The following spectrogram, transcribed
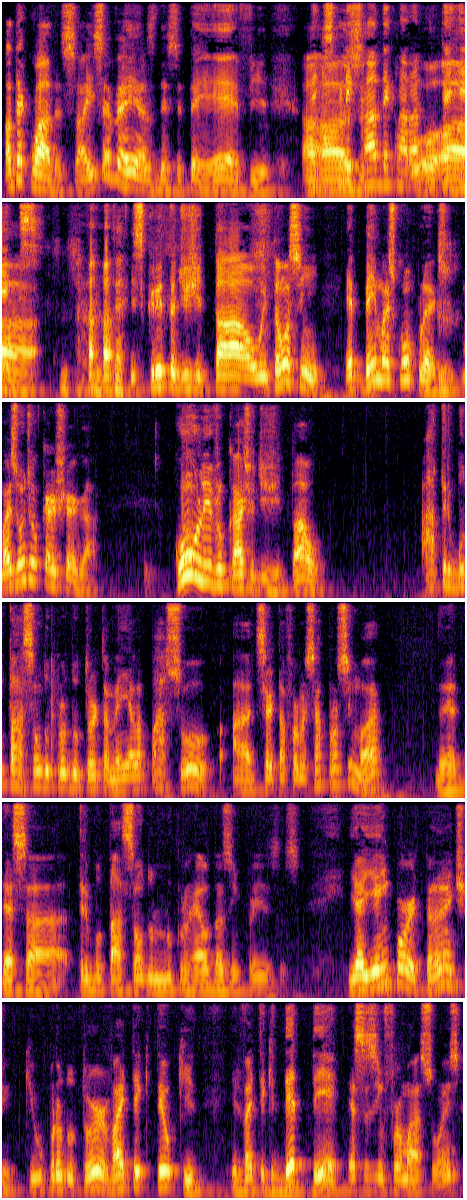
adequadas. Aí você vem as DCTF, Tem que as- explicar, declarar o- T-Rex. a escrita digital. Então, assim, é bem mais complexo. Mas onde eu quero chegar? Com o livro Caixa Digital, a tributação do produtor também, ela passou a, de certa forma, se aproximar né, dessa tributação do lucro real das empresas. E aí é importante que o produtor vai ter que ter o quê? Ele vai ter que deter essas informações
